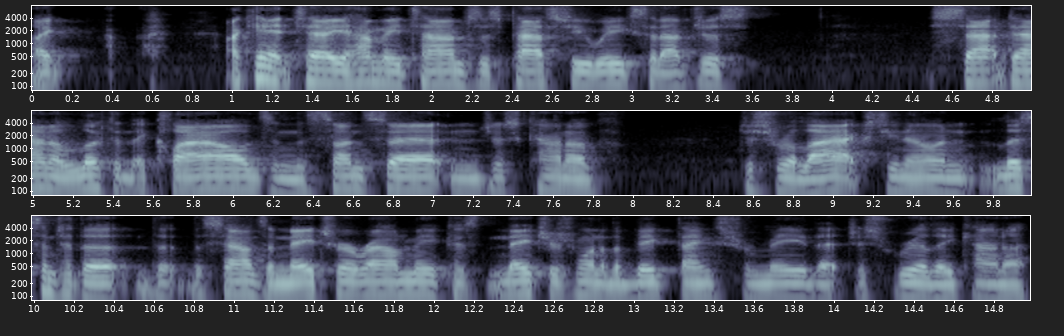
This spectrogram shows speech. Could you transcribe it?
like I can't tell you how many times this past few weeks that I've just sat down and looked at the clouds and the sunset and just kind of just relaxed, you know, and listen to the the, the sounds of nature around me because nature is one of the big things for me that just really kind of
